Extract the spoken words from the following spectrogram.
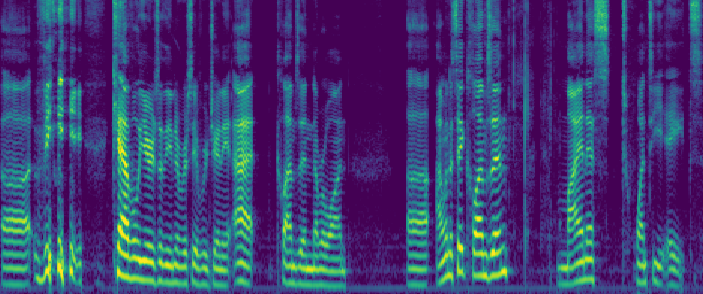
uh, the Cavaliers of the University of Virginia at Clemson, number one. Uh, I'm going to take Clemson minus twenty eight.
